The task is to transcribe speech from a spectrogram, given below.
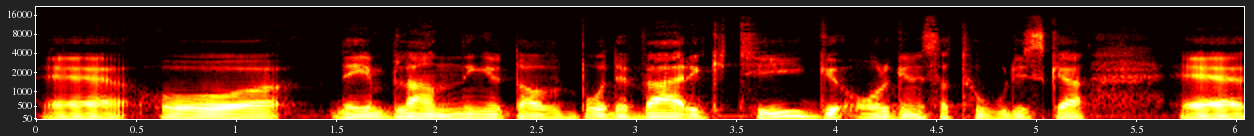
Eh, och det är en blandning av både verktyg, organisatoriska eh,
